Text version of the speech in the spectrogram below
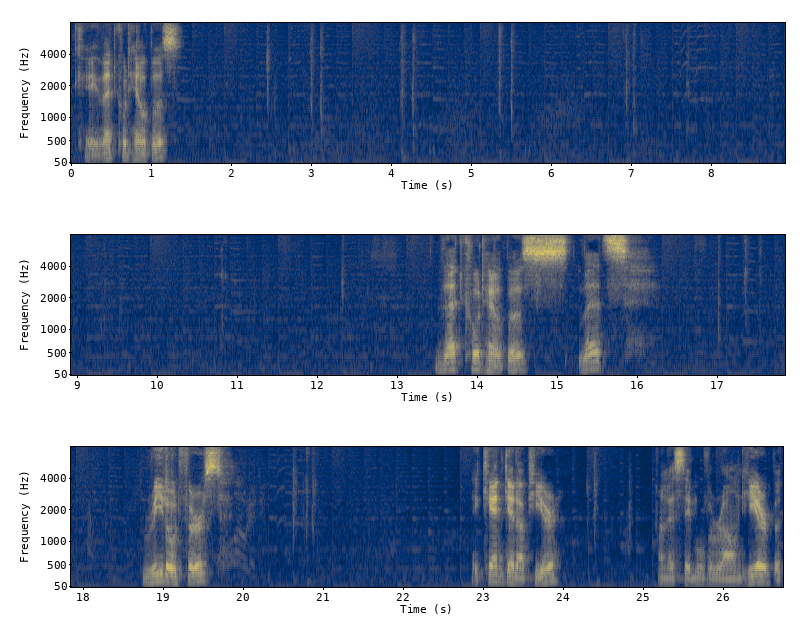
Okay, that could help us. That could help us. Let's reload first. They can't get up here unless they move around here, but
